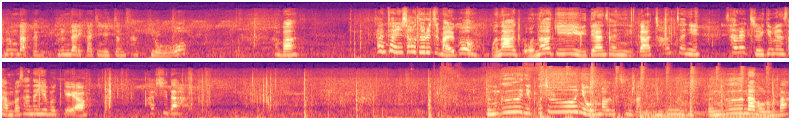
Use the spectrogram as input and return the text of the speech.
구름다리, 구름다리까지 1.4km 한번 천천히 서두르지 말고 워낙 워낙이 위대한 산이니까 천천히 산을 즐기면서 한번 산행해 볼게요. 갑시다. 은근히 꾸준히 오르막을 치는 것 같아요. 은근히 은근한 오르막.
